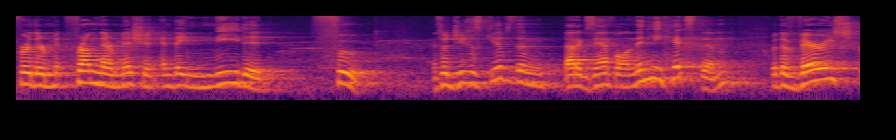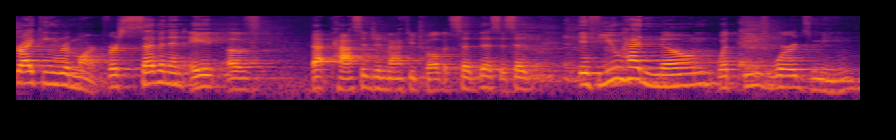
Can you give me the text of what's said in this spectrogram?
for their, from their mission, and they needed food. And so Jesus gives them that example, and then he hits them with a very striking remark. Verse 7 and 8 of that passage in Matthew 12, it said this It said, if you had known what these words mean,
